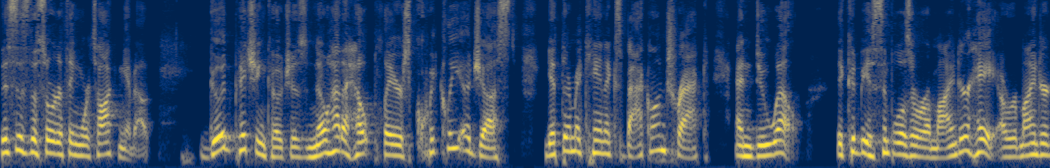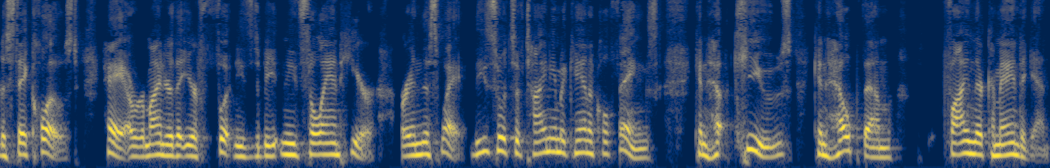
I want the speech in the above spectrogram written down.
This is the sort of thing we're talking about. Good pitching coaches know how to help players quickly adjust, get their mechanics back on track, and do well. It could be as simple as a reminder. Hey, a reminder to stay closed. Hey, a reminder that your foot needs to be needs to land here or in this way. These sorts of tiny mechanical things can help cues can help them find their command again.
